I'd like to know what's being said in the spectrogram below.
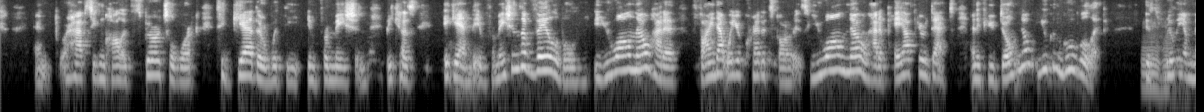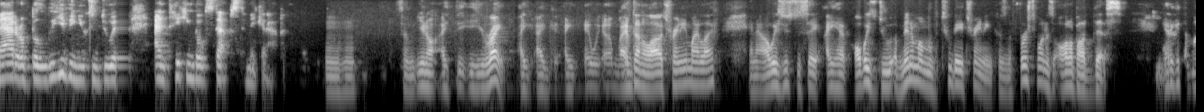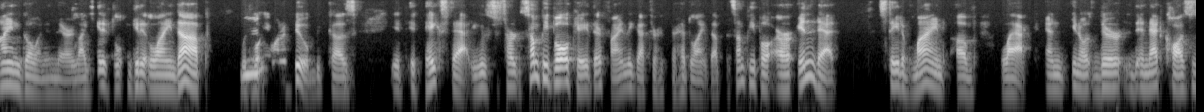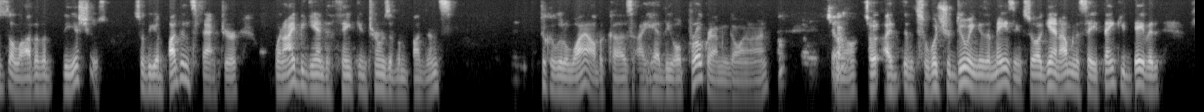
and perhaps you can call it spiritual work together with the information. Because again the information is available. You all know how to find out what your credit score is. You all know how to pay off your debt. And if you don't know you can google it. It's mm-hmm. really a matter of believing you can do it and taking those steps to make it happen. Mm-hmm. so you know I, you're right. I, I, I i've done a lot of training in my life and i always used to say i have always do a minimum of two day training because the first one is all about this you got to get the mind going in there and like get it get it lined up with mm-hmm. what you want to do because it, it takes that you start some people okay they're fine they got their, their head lined up but some people are in that state of mind of lack and you know there and that causes a lot of the, the issues so the abundance factor when i began to think in terms of abundance took a little while because i had the old programming going on oh. Sure. You know, so I so what you're doing is amazing. So again, I'm going to say thank you, David,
